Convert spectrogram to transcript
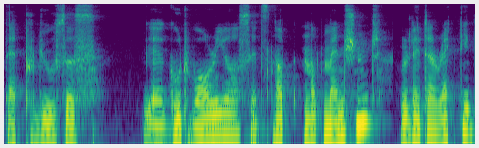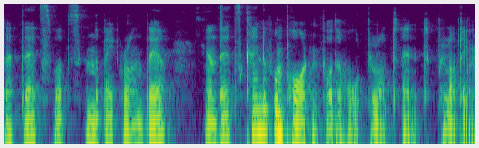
that produces uh, good warriors. It's not not mentioned really directly, but that's what's in the background there, and that's kind of important for the whole plot and plotting.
